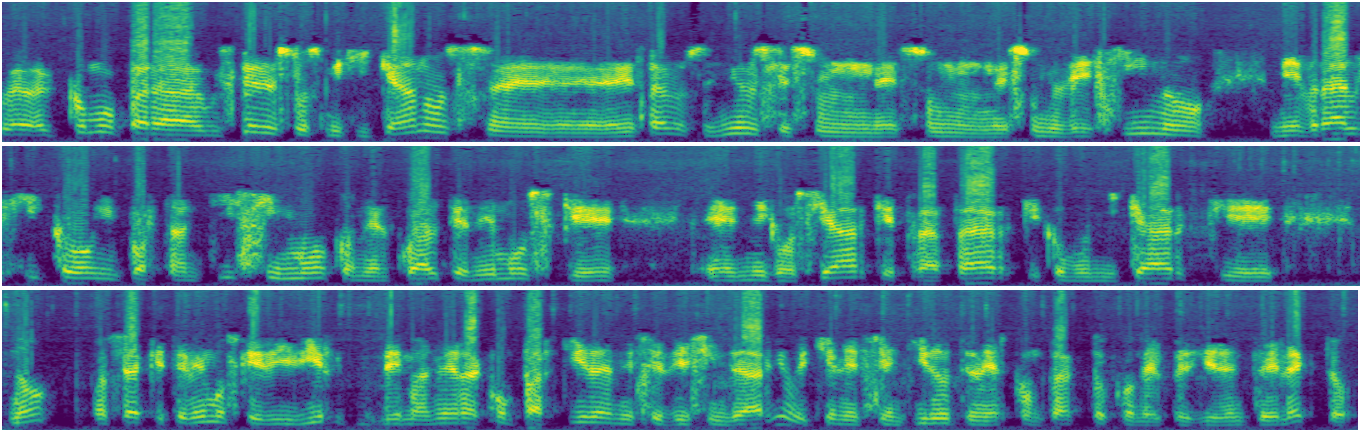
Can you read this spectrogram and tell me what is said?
eh, como para ustedes los mexicanos, eh, Estados Unidos es un, es un es un vecino nevrálgico importantísimo con el cual tenemos que eh, negociar, que tratar, que comunicar, que no, o sea que tenemos que vivir de manera compartida en ese vecindario y tiene sentido tener contacto con el presidente electo.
